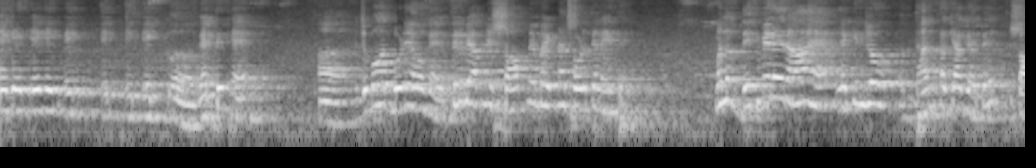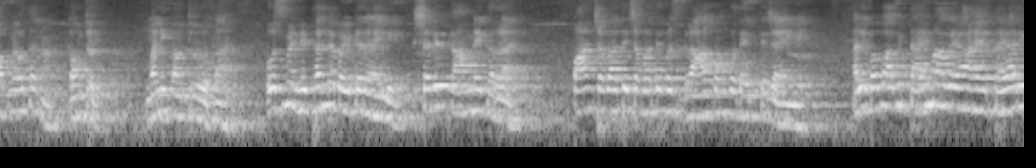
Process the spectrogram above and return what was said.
एक एक एक एक एक एक, एक, एक व्यक्ति थे जो बहुत बूढ़े हो गए फिर भी अपने शॉप में बैठना छोड़ते नहीं थे। मतलब दिख भी नहीं रहा है लेकिन जो धन का क्या कहते शॉप में होता है ना काउंटर मनी काउंटर होता है उसमें निठल्ले बैठे रहेंगे शरीर काम नहीं कर रहा है। पान चबाते चबाते बस ग्राहकों को देखते जाएँगे। अरे बाबा अभी टाइम आ गया है तैयारी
